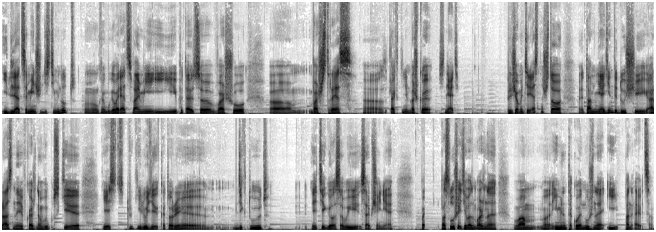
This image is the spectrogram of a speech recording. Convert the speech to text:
и длятся меньше 10 минут, э, как бы говорят с вами и пытаются вашу, э, ваш стресс э, как-то немножко снять. Причем интересно, что там не один ведущий, а разные. В каждом выпуске есть другие люди, которые диктуют эти голосовые сообщения. Послушайте, возможно, вам э, именно такое нужно и понравится.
